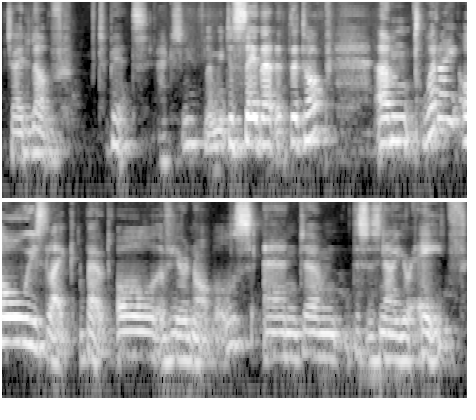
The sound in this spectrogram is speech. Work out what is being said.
which I love to bits, actually. Let me just say that at the top. Um, what I always like about all of your novels, and um, this is now your eighth,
